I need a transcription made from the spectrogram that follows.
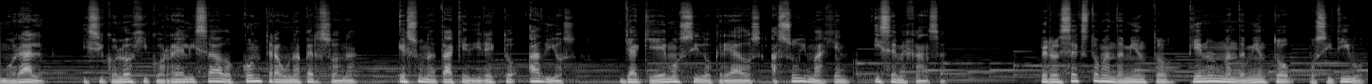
moral y psicológico realizado contra una persona es un ataque directo a Dios, ya que hemos sido creados a su imagen y semejanza. Pero el sexto mandamiento tiene un mandamiento positivo.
